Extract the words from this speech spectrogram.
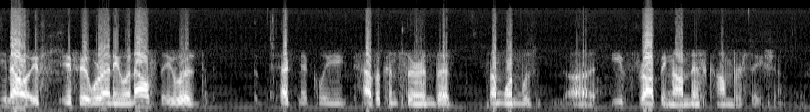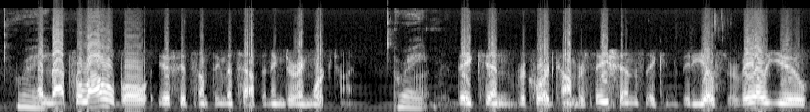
you know, if, if it were anyone else, they would technically have a concern that someone was uh, eavesdropping on this conversation. Right. And that's allowable if it's something that's happening during work time. right. They can record conversations, they can video surveil you,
